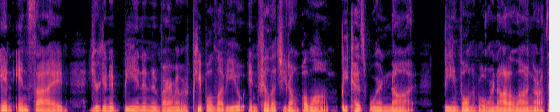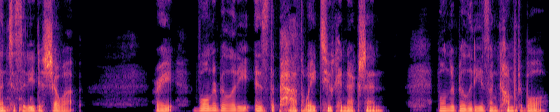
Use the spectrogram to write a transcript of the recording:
And inside, you're going to be in an environment where people love you and feel that you don't belong because we're not being vulnerable. We're not allowing our authenticity to show up right? Vulnerability is the pathway to connection. Vulnerability is uncomfortable.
